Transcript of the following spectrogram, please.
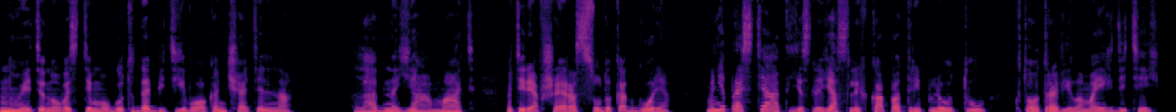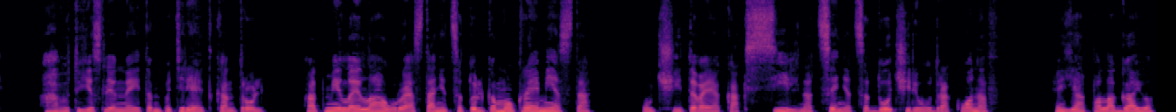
но эти новости могут добить его окончательно. Ладно я, мать, потерявшая рассудок от горя, мне простят, если я слегка потреплю ту, кто отравила моих детей. А вот если Нейтан потеряет контроль, от милой Лауры останется только мокрое место. Учитывая, как сильно ценятся дочери у драконов, я полагаю,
